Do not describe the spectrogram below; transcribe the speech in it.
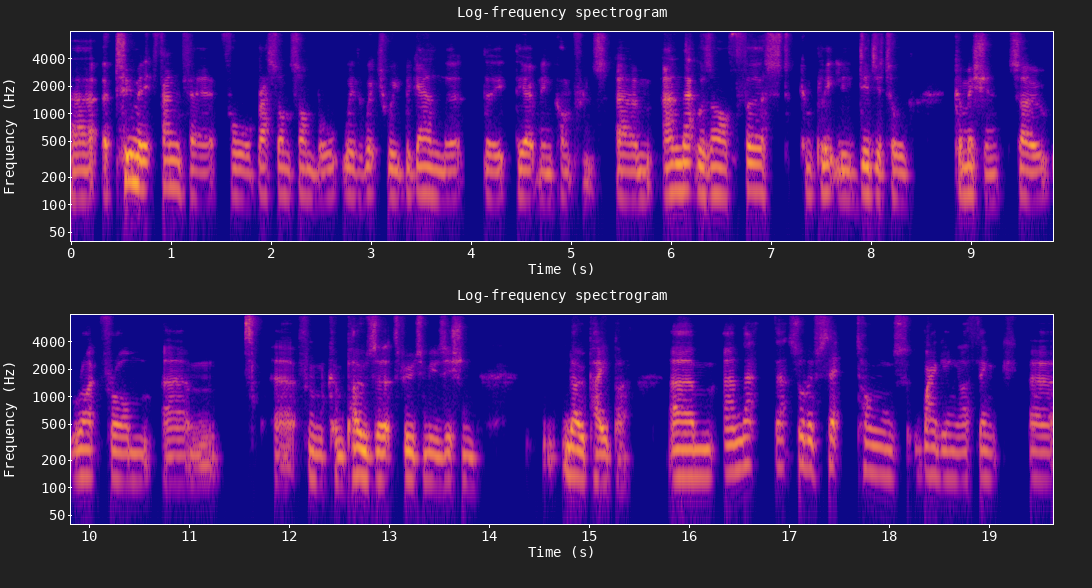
uh, a two minute fanfare for brass ensemble with which we began the, the, the opening conference. Um, and that was our first completely digital commission. So right from, um, uh, from composer through to musician, no paper. Um, and that, that sort of set tongues wagging, I think, uh,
